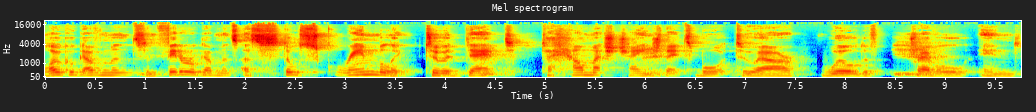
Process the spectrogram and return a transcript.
Local governments and federal governments are still scrambling to adapt to how much change that's brought to our world of travel and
